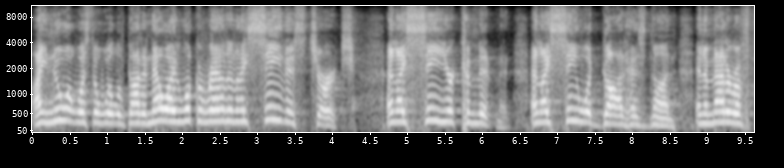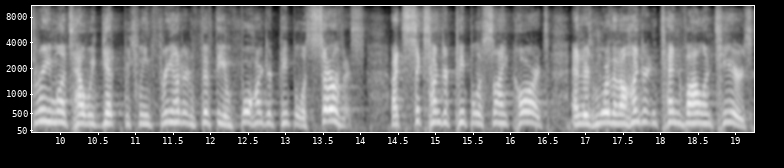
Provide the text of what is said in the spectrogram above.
I knew it was the will of God. And now I look around and I see this church. And I see your commitment. And I see what God has done. In a matter of three months, how we get between 350 and 400 people a service Right, 600 people have signed cards, and there's more than 110 volunteers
